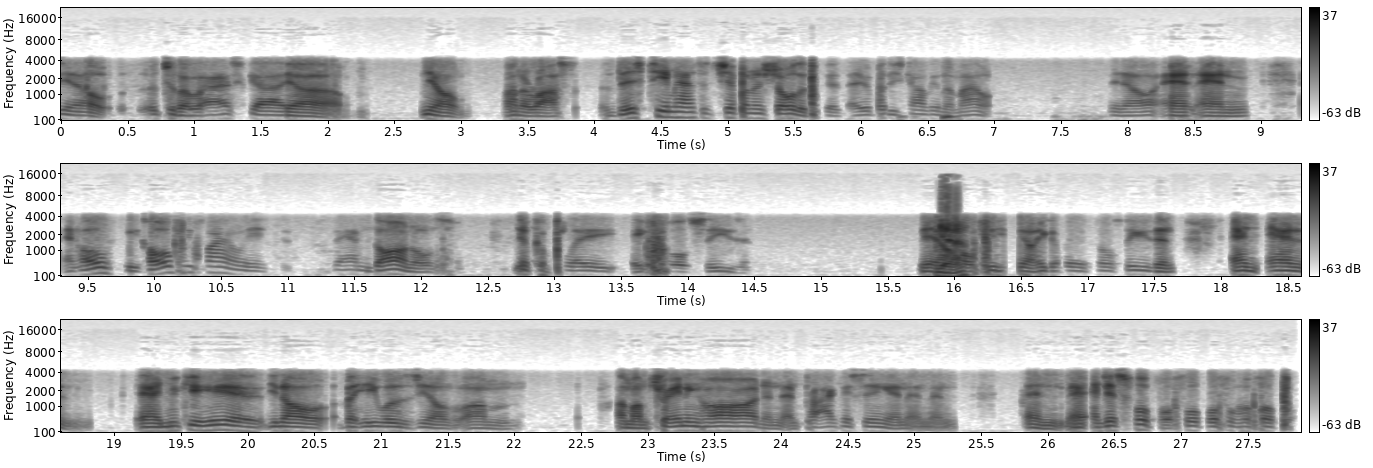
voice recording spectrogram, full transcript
you know, to the last guy, uh, you know, on the roster. This team has a chip on their shoulder because everybody's counting them out, you know, and and and hopefully, hopefully, finally, Sam Darnold, you know, could play a full season. You know, Yeah. hopefully, you know, he could play a whole season, and and and you can hear, you know, that he was, you know, um, um, I'm training hard and, and practicing and and and and and just football, football, football, football.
